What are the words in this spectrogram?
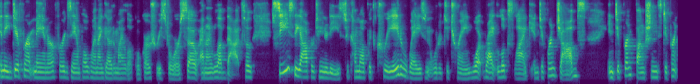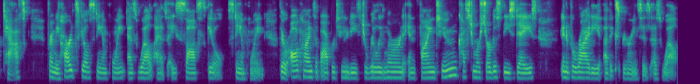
in a different manner, for example, when I go to my local grocery store. So, and I love that. So, seize the opportunities to come up with creative ways in order to train what right looks like in different jobs, in different functions, different tasks from a hard skill standpoint as well as a soft skill standpoint. There are all kinds of opportunities to really learn and fine tune customer service these days in a variety of experiences as well.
